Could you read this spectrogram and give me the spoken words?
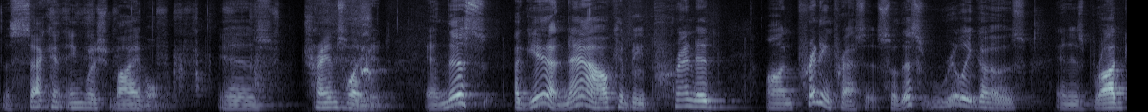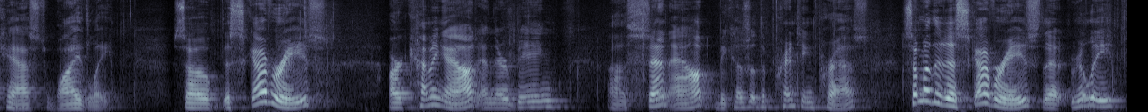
The second English Bible is translated. And this, again, now can be printed on printing presses. So this really goes and is broadcast widely. So discoveries are coming out and they're being uh, sent out because of the printing press. Some of the discoveries that really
